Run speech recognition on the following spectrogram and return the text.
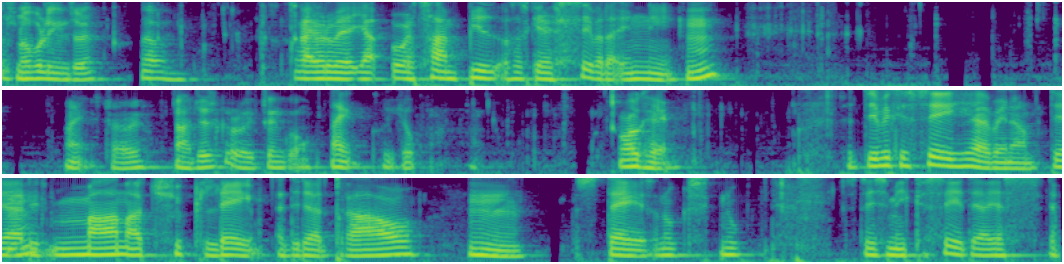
En til. Ja. Nej, ved du hvad, jeg, jeg tager en bid, og så skal jeg se, hvad der er inde i. Mm. Nej, sorry. Nej, det skal du ikke tænke over. Nej, jo. Okay. Så det vi kan se her, venner, det er mm. et meget, meget tykt lag af det der drage Mm. stas. Og nu, nu det som I kan se, det er, at jeg, jeg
